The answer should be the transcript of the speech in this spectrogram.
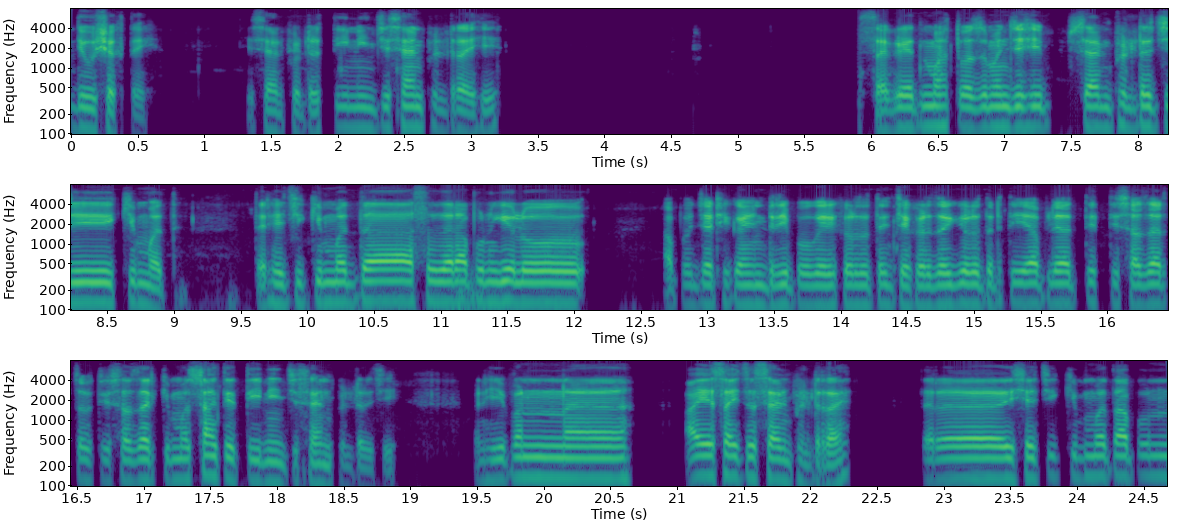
देऊ शकते. ही सँड फिल्टर तीन इंची सँड फिल्टर आहे ही. सगळ्यात महत्त्वाचं म्हणजे ही सँड फिल्टरची किंमत. तर ह्याची किंमत असं जर आपण गेलो आपण ज्या ठिकाणी ड्रीप वगैरे करतो त्यांच्याकडे जर गेलो तर ती आपल्या तेहतीस हजार चौतीस हजार किंमत सांगते तीन इंची सँड फिल्टरची पण ही पण आय एस आयचं सँड फिल्टर आहे. तर ह्याची किंमत आपण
